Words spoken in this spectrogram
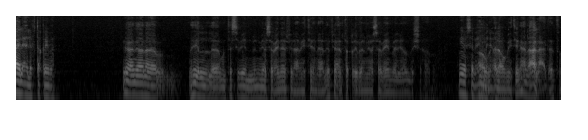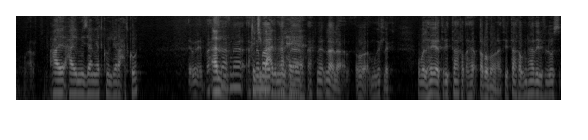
هاي الألف تقريبا يعني أنا هي المنتسبين من 170 ألف إلى 200 ألف يعني تقريبا 170 مليون بالشهر 170 أو مليون أو 200 يعني على العدد ما أعرف هاي هاي ميزانيتكم اللي راح تكون أم إحنا إحنا تجي ما- بعد من إحنا- الهيئة؟ إحنا لا لا قلت لك هو الهيئة تريد تاخذ قرضونا تريد تاخذ من هذه الفلوس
